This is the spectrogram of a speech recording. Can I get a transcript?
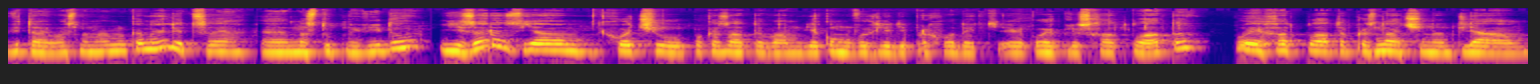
Вітаю вас на моєму каналі. Це е, наступне відео. І зараз я хочу показати вам, в якому вигляді проходить е, POE плюс хат плата. POE хат плата призначена для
